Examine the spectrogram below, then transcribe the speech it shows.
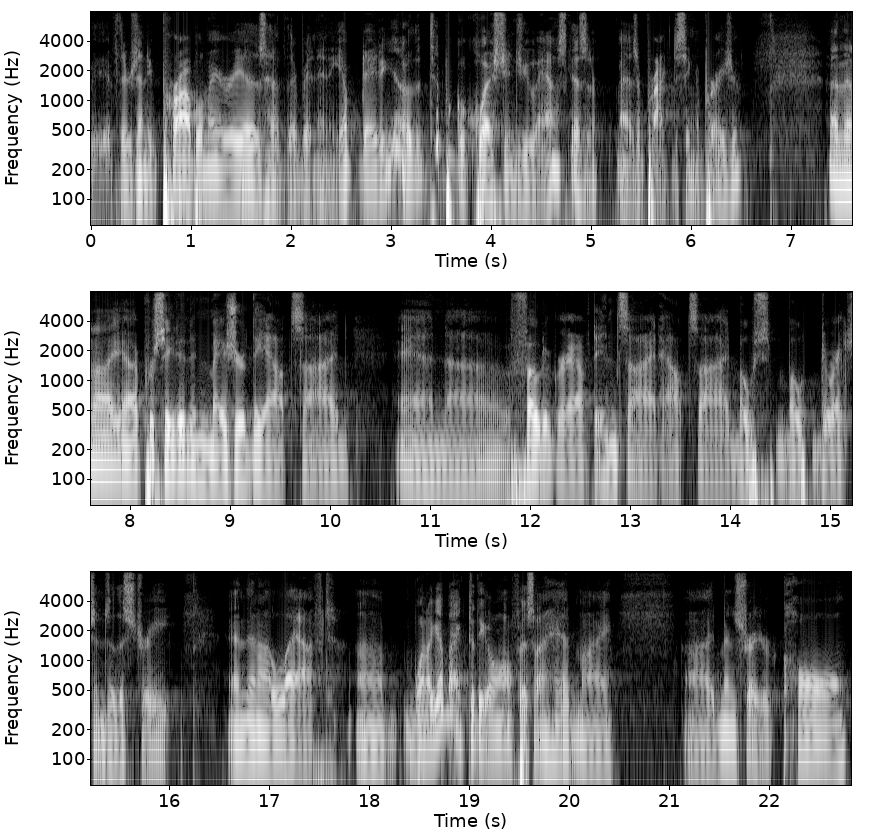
if there's any problem areas, have there been any updating? You know, the typical questions you ask as a, as a practicing appraiser. And then I uh, proceeded and measured the outside and uh, photographed inside, outside, both both directions of the street. And then I left. Uh, when I got back to the office, I had my uh, administrator call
